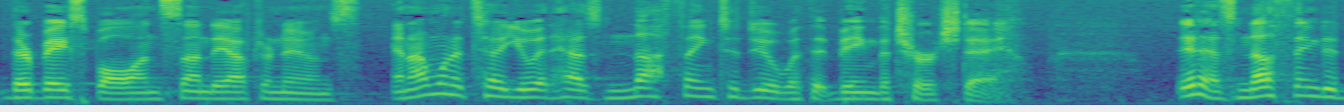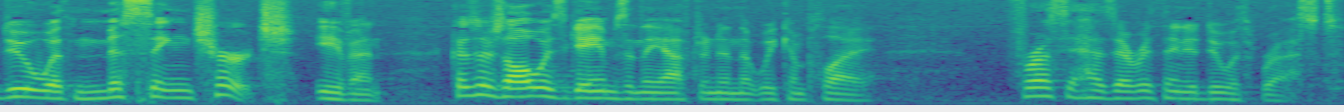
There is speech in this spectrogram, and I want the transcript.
their baseball on Sunday afternoons. And I want to tell you, it has nothing to do with it being the church day. It has nothing to do with missing church, even, because there's always games in the afternoon that we can play. For us, it has everything to do with rest.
